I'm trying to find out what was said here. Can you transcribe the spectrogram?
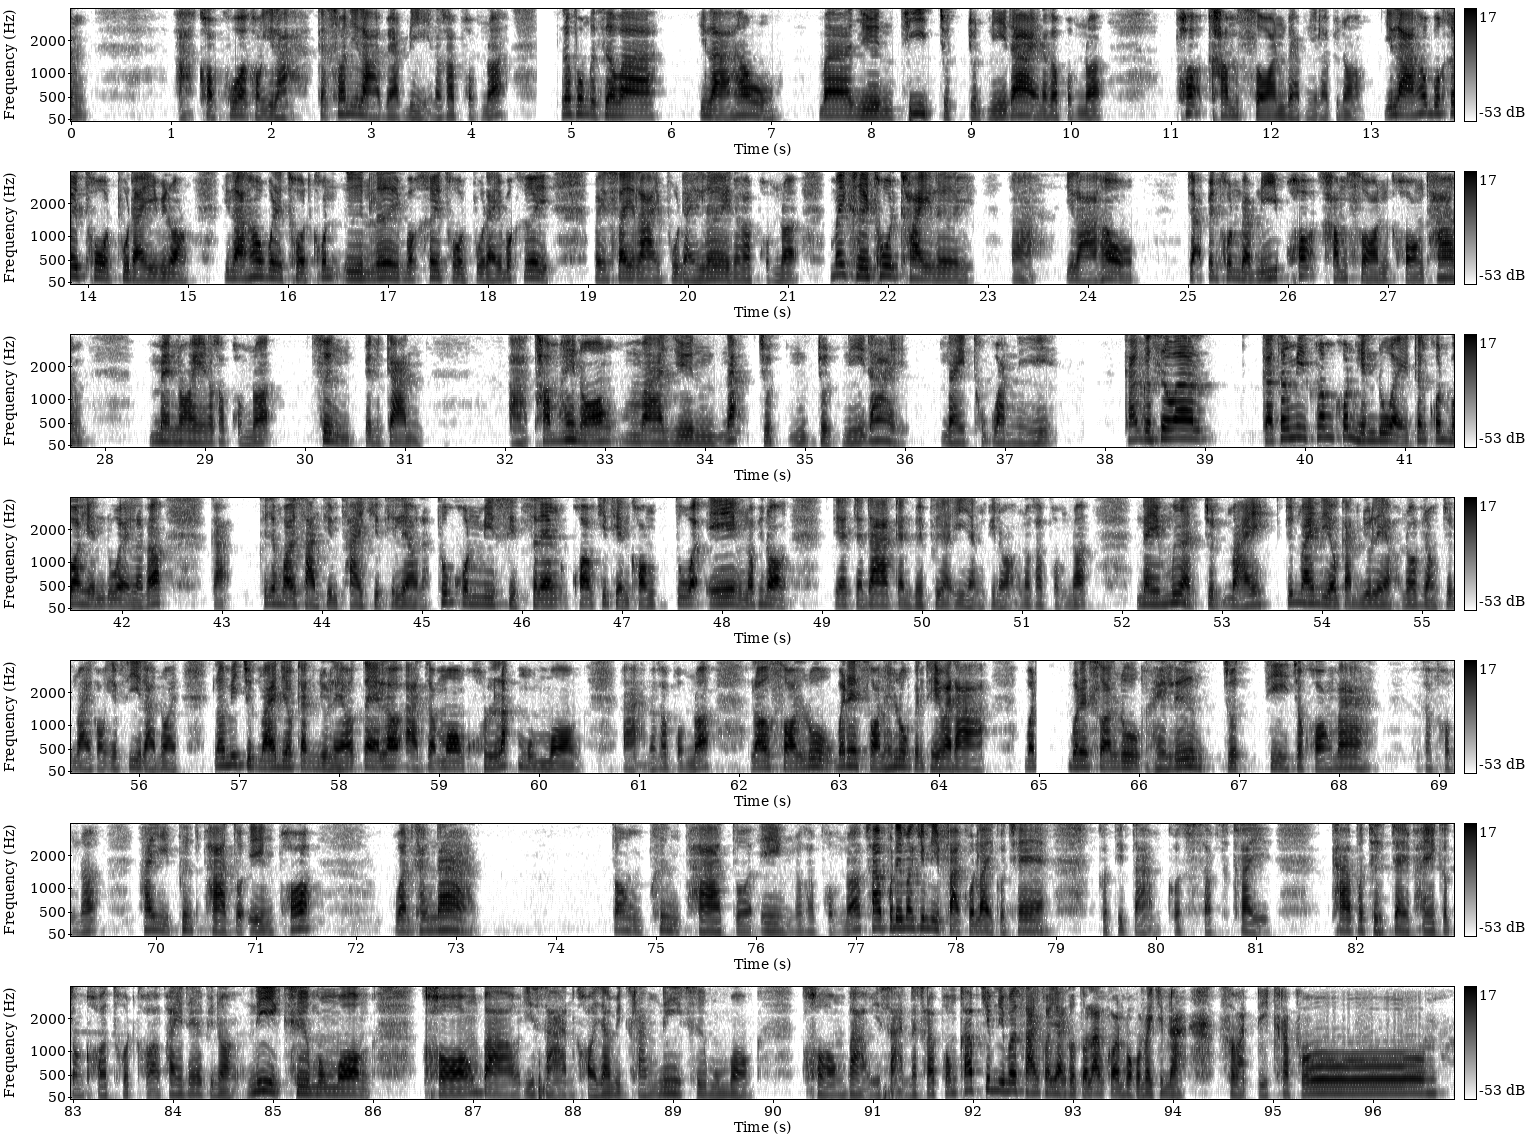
อ่าครอบครัวของอีหลาก็สอนอีหลาแบบนี้นะครับผมเนาะแล้วผมก็เชื่อว่าอีหลาเฮามายืนที่จุดจุดนี้ได้นะครับผมเนาะ เพราะคำสอนแบบนี้ล่ะพี่น้องอีหลาเฮาบ่เคยโทษผู้ใดพี่น้องอีหลาเฮาบ่ได้โทษคนอื่นเลยบ่เคยโทษผู้ใดบ่เคยไปใส่ร้ายผู้ใดเลยนะครับ ผมเนาะไม่เคยโทษใครเลยอ่าอีหลาเฮาจะเป็นคนแบบนี้เพราะคำสอนของทางแม่น้อยนะครับ ผมเนาะซึ่งเป็นการอ่าทำให้น้องมายืนณจุดจุดนี้ได้ในทุกวันนี้ครับก็เชื่อว่า ก็ทั้งมีทั้งคนเห็นด้วยทั้งคนบ่เห็นด้วยแหละเนาะก็คือจังบอยสารทีมไทยคลิปที่แล้วล่ะ ทุกคนมีสิทธิ์แสดงความคิดเห็นของตัวเองเนาะพี่น้องแต่จะด่ากันไปเพื่ออีหยังพี่น้องเนาะครับผมเนาะในเมื่อจุดหมายจุดหมายเดียวกันอยู่แล้วเนาะพี่น้องจุดหมายของ FC หลาน้อย เรามีจุดหมายเดียวกันอยู่แล้ว แต่เราอาจจะมองคนละมุมมองอ่านะครับผมเนาะเราสอนลูกไม่ได้สอนให้ลูกเป็นเทวดาบ่บ่ได้สอนลูกให้ลืมจุดที่เจ้าของมา ครับผมเนาะให้พึ่งพาตัวเอง เพราะวันข้างหน้า ต้องพึ่งพาตัวเองนะครับผมเนาะครับผู้ใดมาคลิปนี้ฝากกดไลค์กดแชร์ กดติดตามกด Subscribe ถ้าบ่ถูกใจไผก็ต้องขอโทษขออภัยเด้อพี่น้อง นี่คือมุมมองของบ่าวอีสานขอย้ำอีกครั้งนี่คือมุมมองของบ่าวอีสานนะครับ ผมครับคลิปนี้มาสารขออนุญาตขอตัวลาไปก่อนพบกันใหม่คลิปหน้าสวัสดีครับผม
